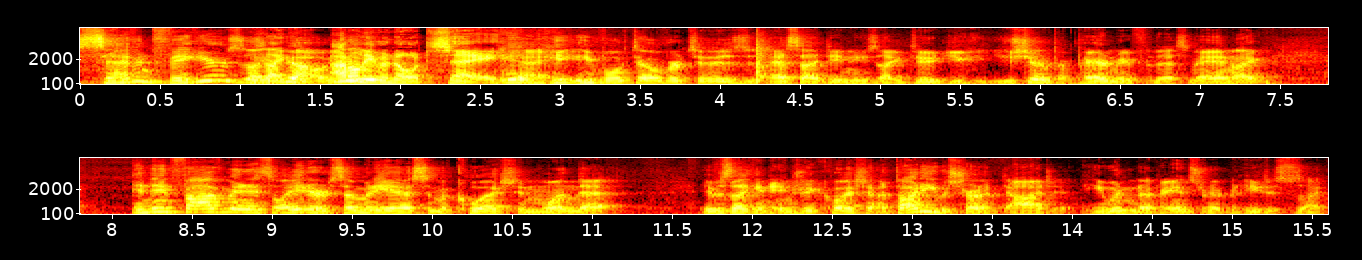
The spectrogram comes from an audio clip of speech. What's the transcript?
Seven figures? He's like, no, I don't even know what to say. yeah, he, he looked over to his SID and he's like, dude, you, you should have prepared me for this, man. Like, and then five minutes later, somebody asked him a question, one that it was like an injury question. I thought he was trying to dodge it. He ended up answering it, but he just was like,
